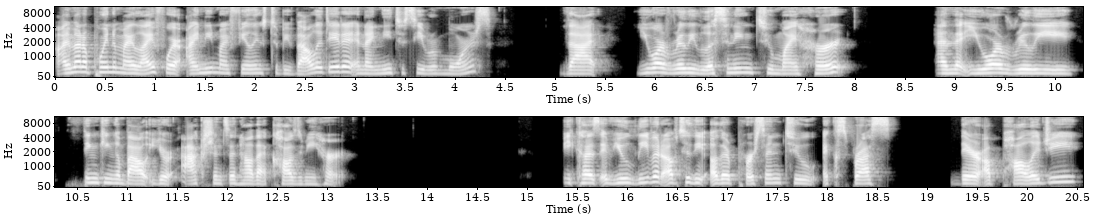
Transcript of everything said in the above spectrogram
I'm at a point in my life where I need my feelings to be validated and I need to see remorse that you are really listening to my hurt and that you are really thinking about your actions and how that caused me hurt. Because if you leave it up to the other person to express their apology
